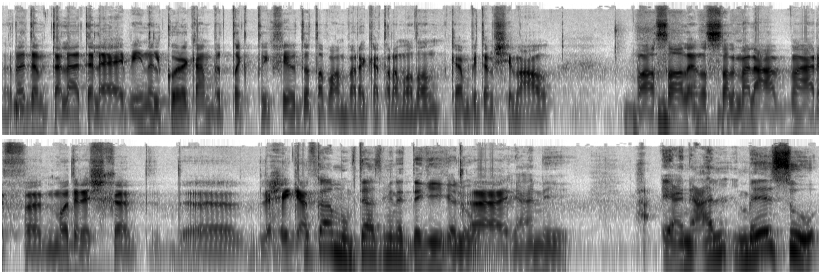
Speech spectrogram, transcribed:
ردم ثلاثة لاعبين الكورة كان بتطقطق فيه وده طبعا بركة رمضان كان بتمشي معه باصالة لنص الملعب ما أعرف مودريتش خد لحقها. وكان ممتاز من الدقيقة الأولى. آه. يعني يعني بيسو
